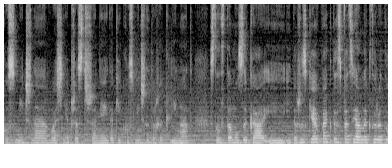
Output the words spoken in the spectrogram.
kosmiczne właśnie przestrzenie i taki kosmiczny trochę klimat. Stąd ta muzyka i, i te wszystkie efekty specjalne, które tu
